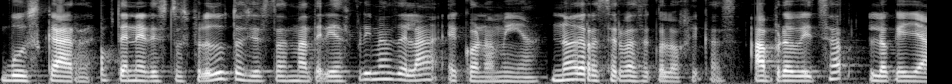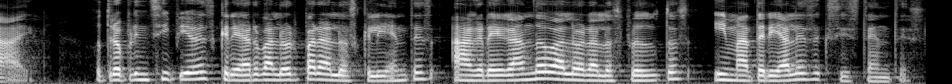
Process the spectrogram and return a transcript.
buscar obtener estos productos y estas materias primas de la economía, no de reservas ecológicas. Aprovechar lo que ya hay. Otro principio es crear valor para los clientes agregando valor a los productos y materiales existentes.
